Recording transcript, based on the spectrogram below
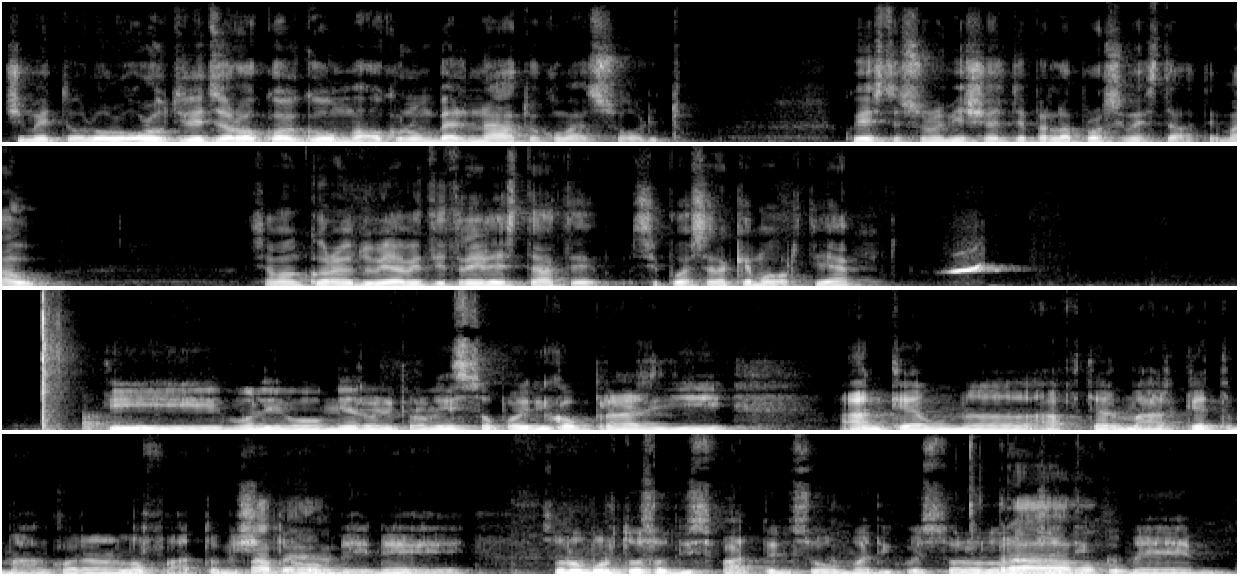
Ci metto, lo, lo utilizzerò col gomma o con un bel nato come al solito. Queste sono le mie scelte per la prossima estate. Ma uh, siamo ancora nel 2023, l'estate si può essere anche morti, eh? Infatti volevo, mi ero ripromesso poi di comprargli anche un eh, aftermarket, ma ancora non l'ho fatto, mi ci trovo bene e sono molto soddisfatto insomma di questo orologio di come,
